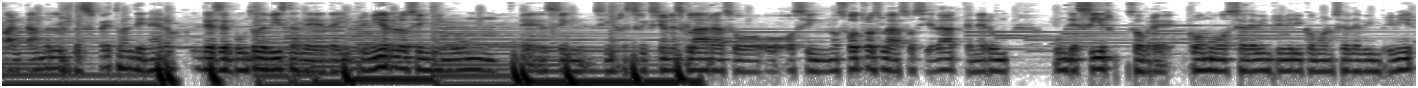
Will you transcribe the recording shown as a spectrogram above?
faltando el respeto al dinero desde el punto de vista de, de imprimirlo sin ningún, eh, sin, sin, restricciones claras o, o, o, sin nosotros, la sociedad, tener un, decir sobre cómo se debe imprimir y cómo no se debe imprimir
